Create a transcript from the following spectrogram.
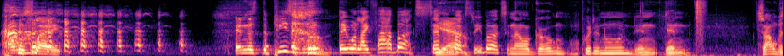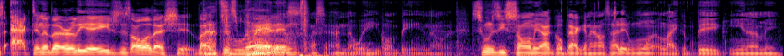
I was like, and the, the pieces were, they were like five bucks, seven Yeah. bucks, three bucks, and I would go put it on, and then so I was acting at an early age, just all that shit, like That's just hilarious. planning. I said, I know where he gonna be. You know, as soon as he saw me, I go back in the house. I didn't want like a big, you know what I mean.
